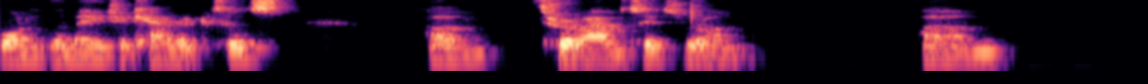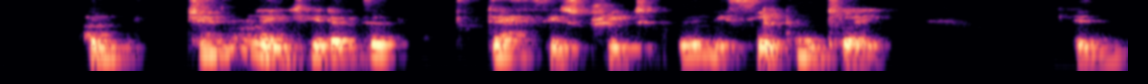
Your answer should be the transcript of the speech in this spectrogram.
one of the major characters um, throughout its run. Um, and generally, you know, the death is treated really flippantly in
